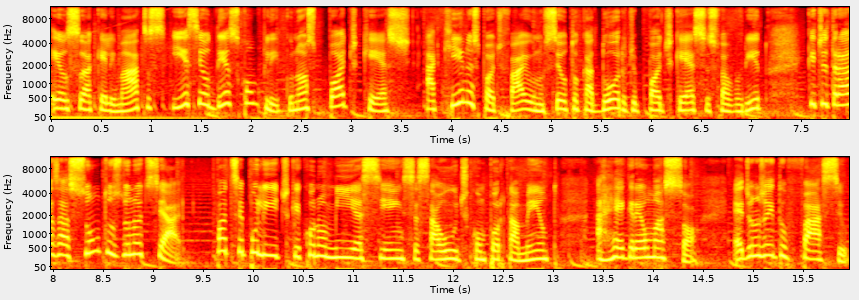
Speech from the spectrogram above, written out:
eu sou a Kelly Matos e esse é o Descomplico, nosso podcast aqui no Spotify ou no seu tocador de podcasts favorito, que te traz assuntos do noticiário. Pode ser política, economia, ciência, saúde, comportamento. A regra é uma só. É de um jeito fácil,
